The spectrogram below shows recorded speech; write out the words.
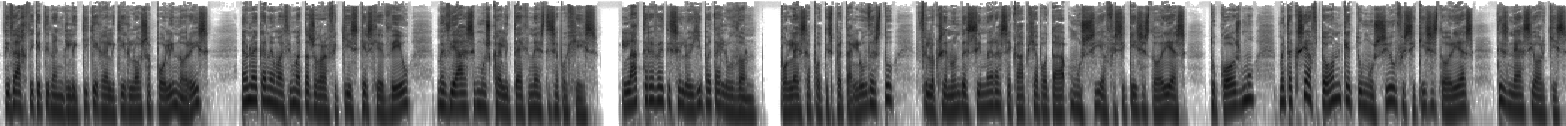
Διδάχθηκε την αγγλική και γαλλική γλώσσα πολύ νωρίς, ενώ έκανε μαθήματα ζωγραφικής και σχεδίου με διάσημους καλλιτέχνες της εποχής. Λάτρευε τη συλλογή πεταλούδων. Πολλές από τις πεταλούδες του φιλοξενούνται σήμερα σε κάποια από τα μουσεία φυσικής ιστορίας του κόσμου, μεταξύ αυτών και του Μουσείου Φυσικής Ιστορίας της Νέας Υόρκης.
